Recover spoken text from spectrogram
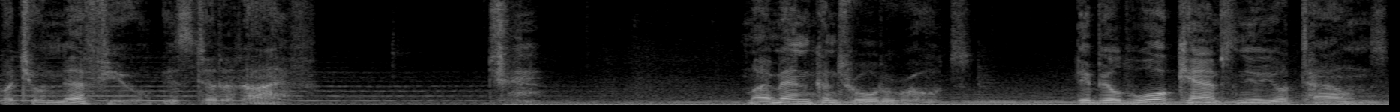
But your nephew is still alive. Jin. My men control the roads. They build war camps near your towns.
